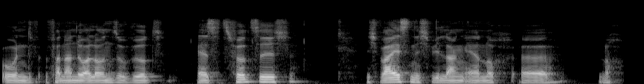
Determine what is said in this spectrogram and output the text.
Und Fernando Alonso wird, er ist jetzt 40. Ich weiß nicht, wie lange er noch, äh, noch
